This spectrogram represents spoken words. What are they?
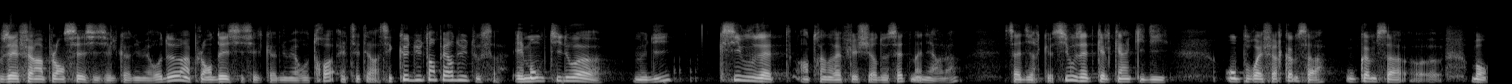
Vous allez faire un plan C si c'est le cas numéro 2, un plan D si c'est le cas numéro 3, etc. C'est que du temps perdu tout ça. Et mon petit doigt me dit que si vous êtes en train de réfléchir de cette manière-là, c'est-à-dire que si vous êtes quelqu'un qui dit on pourrait faire comme ça ou comme ça, euh, bon,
